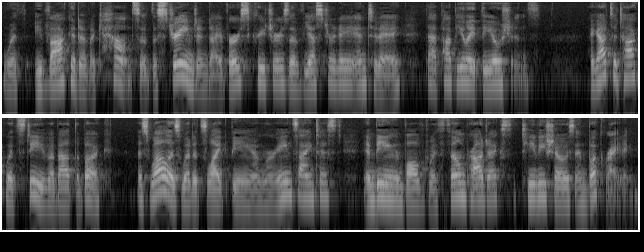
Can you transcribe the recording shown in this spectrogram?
with evocative accounts of the strange and diverse creatures of yesterday and today that populate the oceans. I got to talk with Steve about the book, as well as what it's like being a marine scientist and being involved with film projects, TV shows, and book writing.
